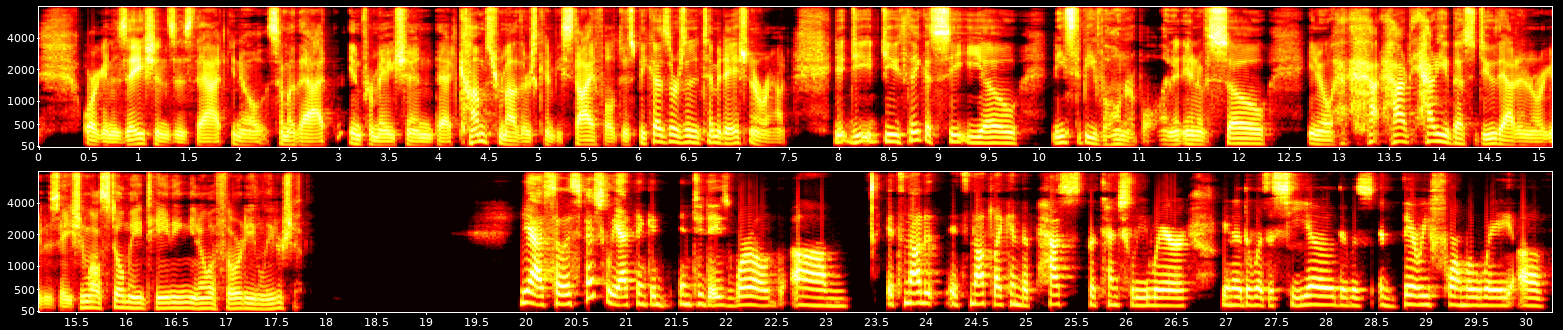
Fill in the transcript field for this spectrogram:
organizations is that, you know, some of that information that comes from others can be stifled just because there's an intimidation around. Do you, do you think a CEO needs to be vulnerable? And, and if so, you know, how, how, how do you best do that in an organization while still maintaining, you know, authority and leadership? Yeah, so especially I think in, in today's world, um, it's not it's not like in the past potentially where you know there was a CEO, there was a very formal way of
